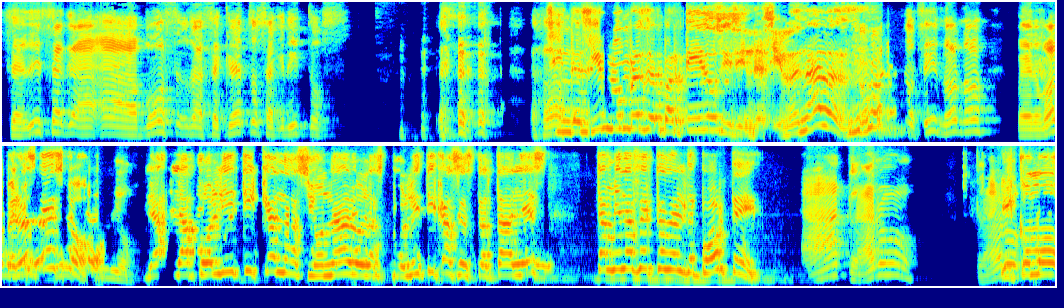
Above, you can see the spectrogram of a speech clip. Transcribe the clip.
Se dice a, a voz, a secretos, a gritos. Sin decir nombres de partidos y sin decir de nada, ¿no? Sí, no, no. Pero, va a Pero es eso. La, la política nacional o las políticas estatales también afectan el deporte. Ah, claro. Claro. Y como,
